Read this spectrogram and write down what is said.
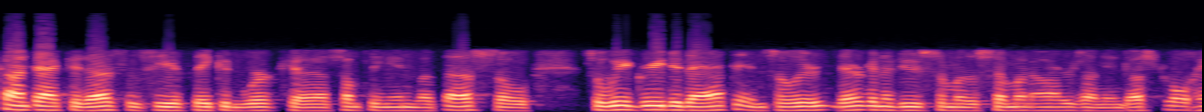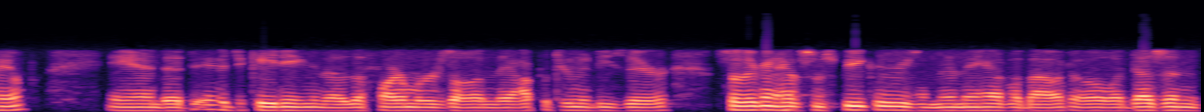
contacted us and see if they could work uh, something in with us. So so we agreed to that, and so they're they're going to do some of the seminars on industrial hemp and uh, educating the, the farmers on the opportunities there. So they're going to have some speakers, and then they have about oh a dozen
